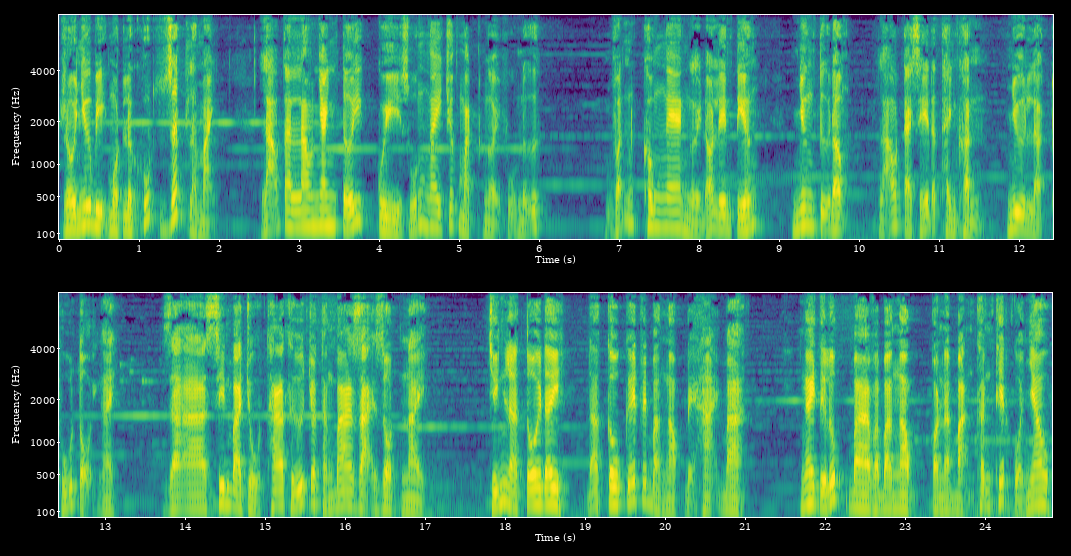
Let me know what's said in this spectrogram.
rồi như bị một lực hút rất là mạnh. Lão ta lao nhanh tới quỳ xuống ngay trước mặt người phụ nữ. Vẫn không nghe người đó lên tiếng, nhưng tự động, lão tài xế đã thành khẩn như là thú tội ngay. Dạ xin bà chủ tha thứ cho thằng ba dại dột này. Chính là tôi đây đã câu kết với bà Ngọc để hại bà. Ngay từ lúc bà và bà Ngọc còn là bạn thân thiết của nhau,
